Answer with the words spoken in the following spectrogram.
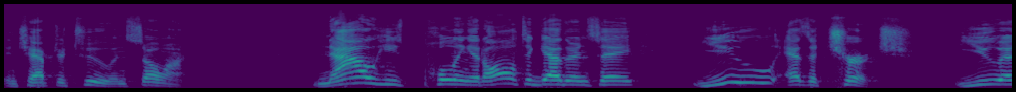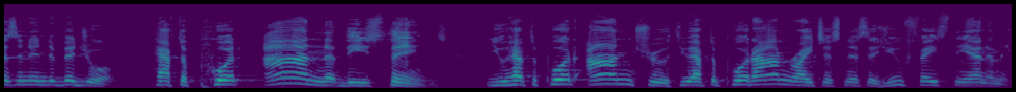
in chapter 2, and so on. Now he's pulling it all together and say, you as a church, you as an individual, have to put on these things. You have to put on truth. You have to put on righteousness as you face the enemy.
